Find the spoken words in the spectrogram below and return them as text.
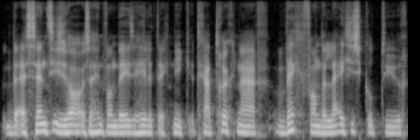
de essentie zou zijn van deze hele techniek. Het gaat terug naar weg van de lijstjescultuur,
